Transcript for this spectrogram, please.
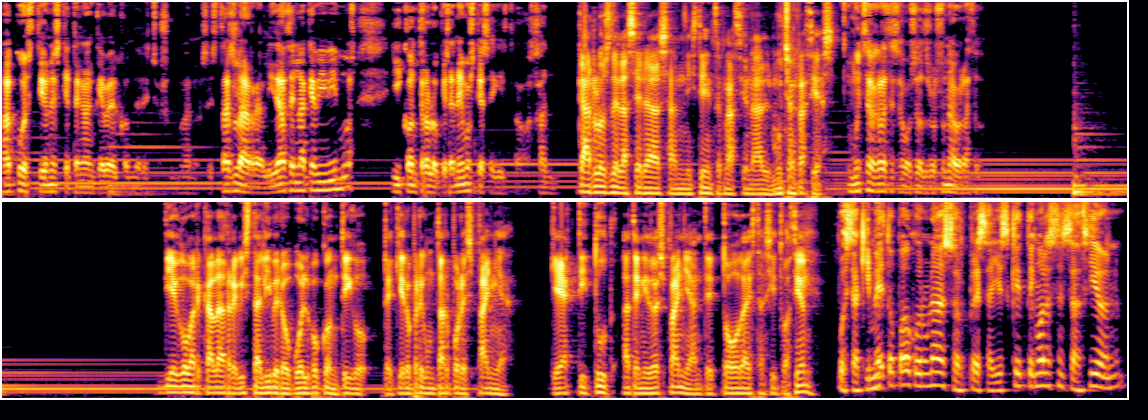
a cuestiones que tengan que ver con derechos humanos. Esta es la realidad en la que vivimos y contra lo que tenemos que seguir trabajando. Carlos de las Heras, Amnistía Internacional, muchas gracias. Muchas gracias a vosotros. Un abrazo. Diego Barcala, revista Libero, vuelvo contigo. Te quiero preguntar por España. ¿Qué actitud ha tenido España ante toda esta situación? Pues aquí me he topado con una sorpresa y es que tengo la sensación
